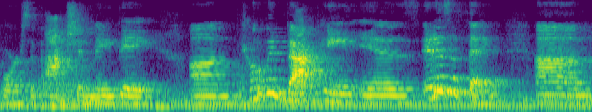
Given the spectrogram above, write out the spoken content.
course of action may be. Um, COVID back pain is, it is a thing, um,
